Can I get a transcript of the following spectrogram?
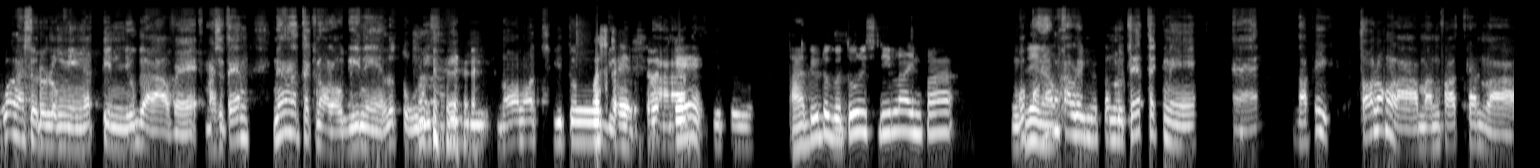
gua nggak suruh lu ngingetin juga, we. Maksudnya kan ini kan teknologi nih, lu tulis di notes gitu, Oh, di kek. gitu. Tadi udah gue tulis di line, Pak. Gue Ini paham kalau ingatan lu cetek nih, kan? Tapi tolonglah manfaatkanlah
